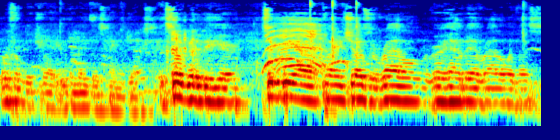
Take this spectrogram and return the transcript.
I'm kidding. We're from Detroit. We can make those kind of jokes. It's so good to be here. So good to be uh, playing shows with Rattle. We're very happy to have Rattle with us.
